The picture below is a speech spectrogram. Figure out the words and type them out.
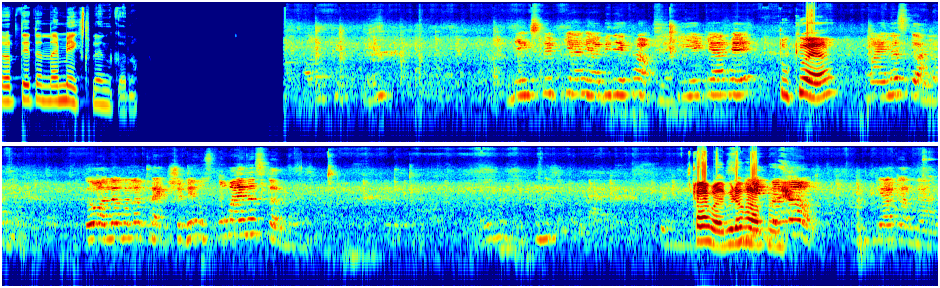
तर ते त्यांना मी एक्सप्लेन करणं नेक्स्ट स्टेप क्या है? अभी देखा आपने कि ये क्या है? तू क्यों आया? माइनस करना है। दो अलग अलग फ्रैक्शन है उसको माइनस करना है। खराब करा वीडियो खराब करे क्या करना है?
